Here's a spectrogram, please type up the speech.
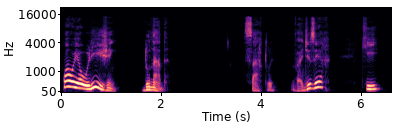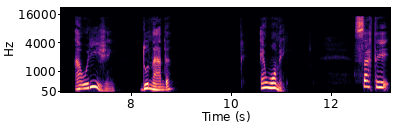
Qual é a origem do nada? Sartre vai dizer que a origem do nada é o homem. Sartre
